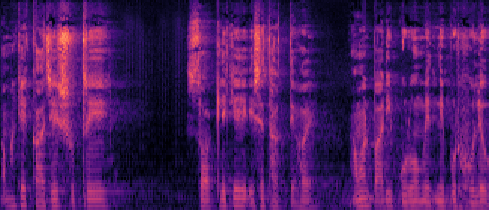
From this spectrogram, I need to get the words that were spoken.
আমাকে কাজের সূত্রে সল্টলেকে এসে থাকতে হয়। আমার বাড়ি পূর্ব মেদিনীপুর হলেও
